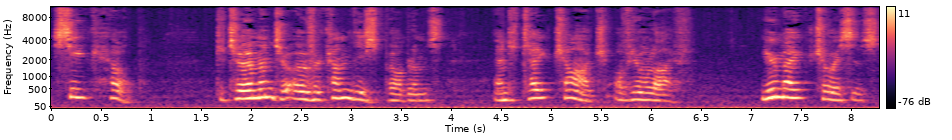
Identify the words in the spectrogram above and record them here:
Seek help. Determine to overcome these problems and take charge of your life. You make choices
